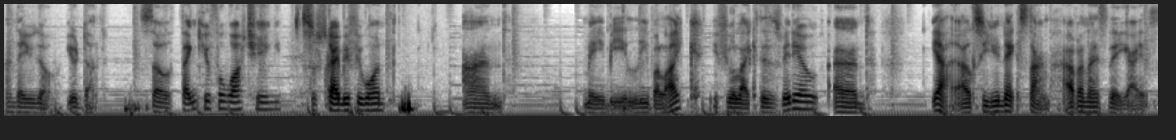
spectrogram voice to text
And there you go. You're done. So thank you for watching. Subscribe if you want. And maybe leave a like if you like this video. And yeah i'll see you next time. Have a nice day guys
